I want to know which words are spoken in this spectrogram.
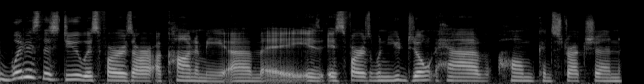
what does this do as far as our economy? Um, as, as, far as when you don't have home construction,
